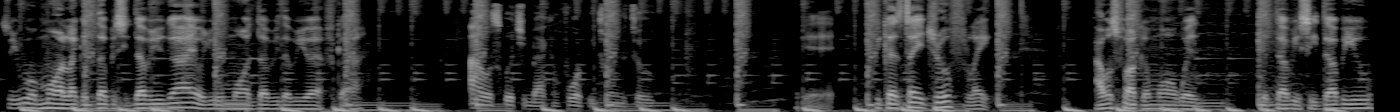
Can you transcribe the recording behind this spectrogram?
So you were more like a WCW guy, or you were more a WWF guy? I was switching back and forth between the two. Yeah, because tell you the truth, like I was fucking more with with WCW,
